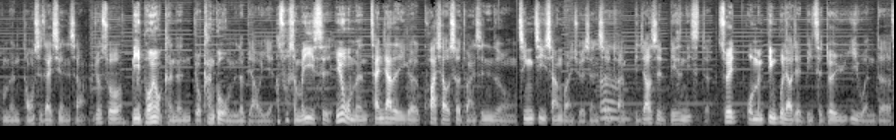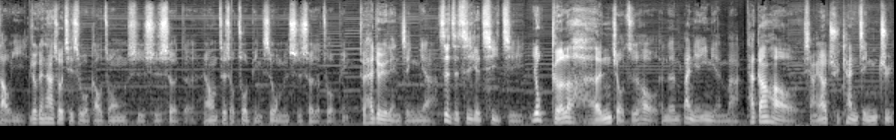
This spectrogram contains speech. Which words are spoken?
我们同时在线上，我就说你朋友可能有看过我们的表演，他说什么意思？因为我们参加的一个跨校社团是那种经济商管学生社团，比较是 business 的，所以我们并不了解彼此对于译文的造诣。我就跟他说，其实我高中是诗社的，然后这首作品是我们诗社的作品，所以他就有点惊讶，这只是一个契机。又隔了很久之后，可能半年一年吧，他刚好想要去看京剧，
